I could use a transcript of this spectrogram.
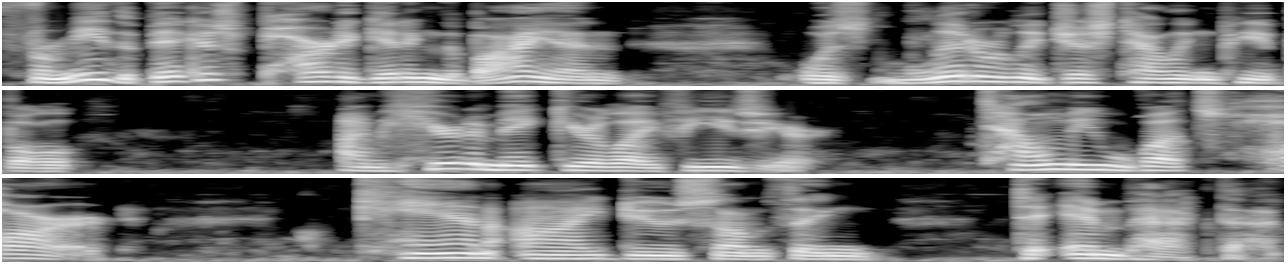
For me, the biggest part of getting the buy in was literally just telling people, I'm here to make your life easier. Tell me what's hard. Can I do something to impact that?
